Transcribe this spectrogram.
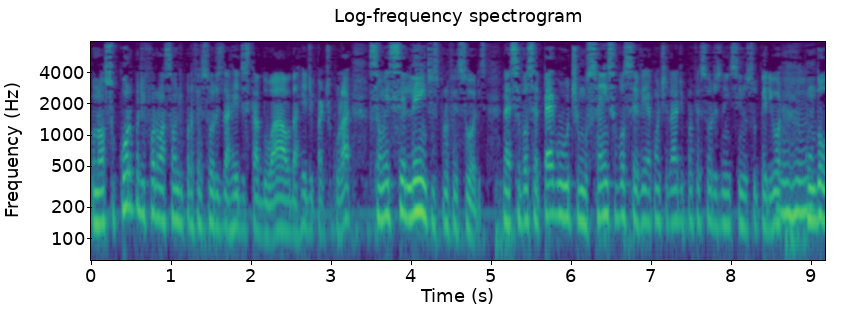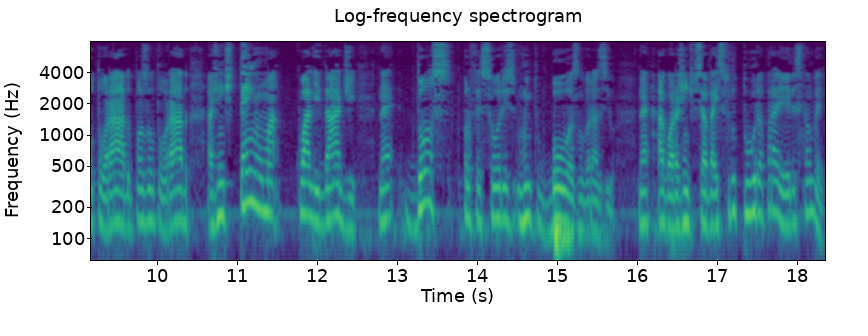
O nosso corpo de formação de professores da rede estadual, da rede particular, são excelentes professores. né? Se você pega o último censo, você vê a quantidade de professores do ensino superior com doutorado, pós-doutorado. A gente tem uma qualidade né, dos professores muito boas no Brasil. né? Agora a gente precisa dar estrutura para eles também.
